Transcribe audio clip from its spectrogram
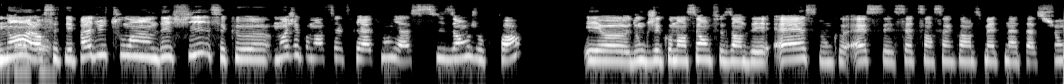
Non, alors c'était pas du tout un défi. C'est que moi, j'ai commencé le triathlon il y a six ans, je crois. Et euh, donc j'ai commencé en faisant des S. Donc S c'est 750 mètres natation,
